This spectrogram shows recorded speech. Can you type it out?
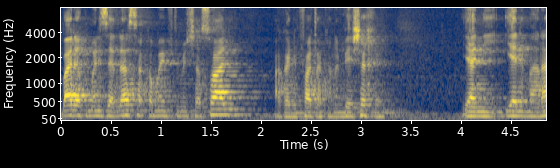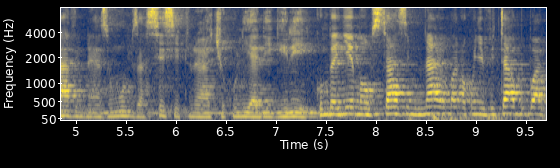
Baada ya kumaliza darasa kama hivi, tumesha swali, akanifuata akaniambia, shekhe, yani yale maradhi mnayazungumza sisi tunayachukulia digrii, kumbe nyewe maustazi mnayo bwana kwenye vitabu bwana.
